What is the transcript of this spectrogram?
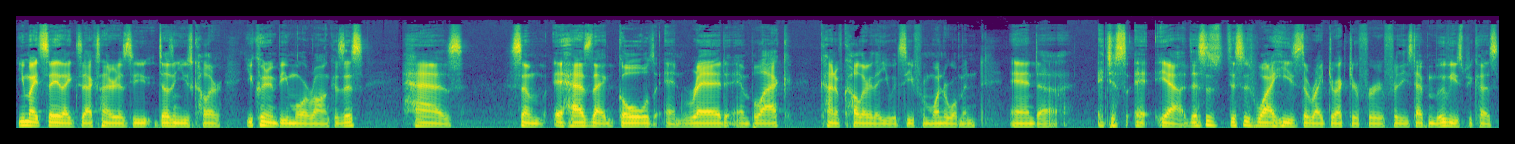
You might say like Zack Snyder does doesn't use color. You couldn't be more wrong cuz this has some it has that gold and red and black kind of color that you would see from Wonder Woman and uh, it just it, yeah this is this is why he's the right director for for these type of movies because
